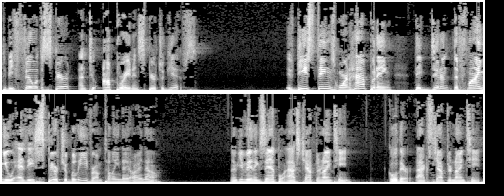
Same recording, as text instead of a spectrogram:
to be filled with the Spirit, and to operate in spiritual gifts. If these things weren't happening, they didn't define you as a spiritual believer. I'm telling you that right now. Let me give you an example. Acts chapter 19. Go there. Acts chapter 19.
